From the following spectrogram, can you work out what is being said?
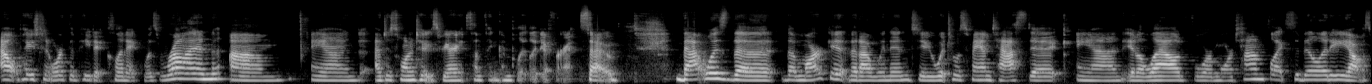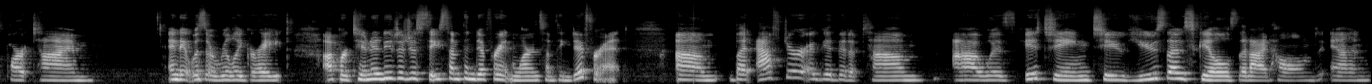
outpatient orthopedic clinic was run. Um, and I just wanted to experience something completely different. So that was the the market that I went into, which was fantastic, and it allowed for more time flexibility. I was part time, and it was a really great opportunity to just see something different and learn something different. Um, but after a good bit of time, I was itching to use those skills that I'd honed in,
